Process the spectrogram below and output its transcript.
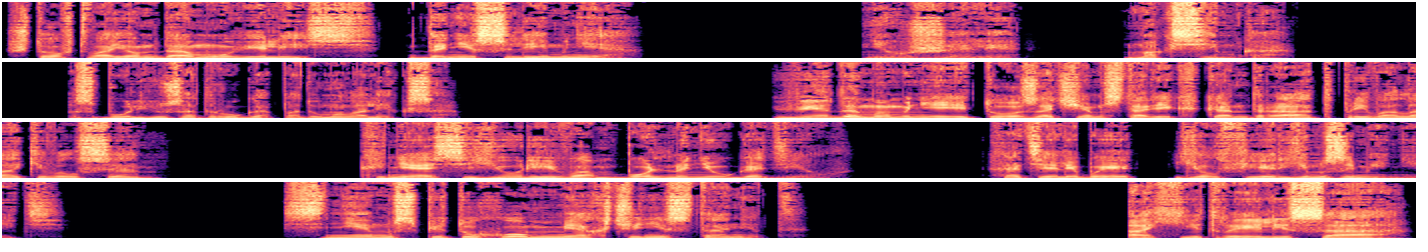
что в твоем дому велись, донесли мне». «Неужели Максимка?» С болью за друга подумал Алекса. Ведомо мне и то, зачем старик Кондрат приволакивался. Князь Юрий вам больно не угодил. Хотели бы Елферьем заменить. С ним, с петухом, мягче не станет. А хитрые лиса,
